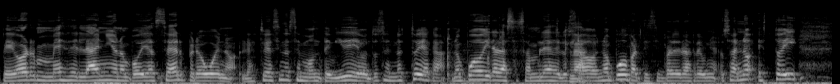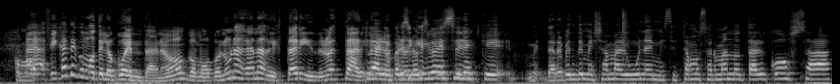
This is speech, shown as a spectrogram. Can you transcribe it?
peor mes del año no podía hacer, pero bueno, la estoy haciendo en Montevideo, entonces no estoy acá, no puedo ir a las asambleas de los Claro. sábados, no puedo participar de las reuniones, o sea, no, estoy como... Ahora, fíjate cómo te lo cuenta, ¿no? Como con unas ganas de estar y de no estar. Claro, Me pero lo que, iba a decir ese- es que de repente me llama alguna y me dice, estamos armando tal cosa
